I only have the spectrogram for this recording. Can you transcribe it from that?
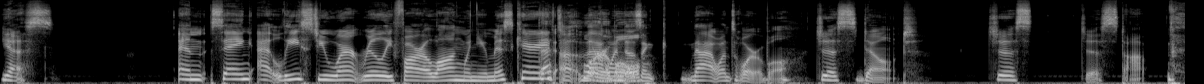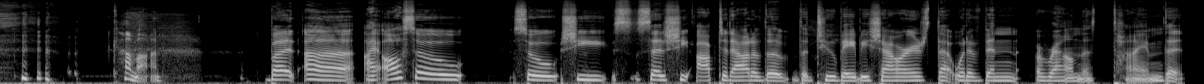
Yes. And saying at least you weren't really far along when you miscarried, uh, that one doesn't that one's horrible. Just don't. Just just stop. Come on. But uh I also so she s- says she opted out of the the two baby showers that would have been around the time that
